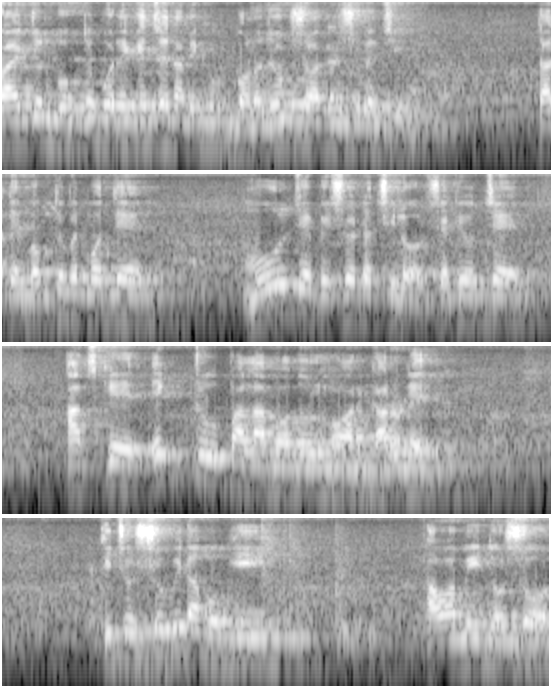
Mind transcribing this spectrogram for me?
কয়েকজন বক্তব্য রেখেছেন, আমি খুব মনোযোগ সহকারে শুনেছি। তাদের বক্তব্যের মধ্যে মূল যে বিষয়টা ছিল, সেটি হচ্ছে আজকে একটু পালা বদল হওয়ার কারণে কিছু সুবিধাভোগী আওয়ামী দোসর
